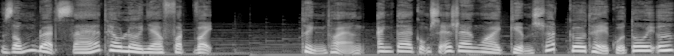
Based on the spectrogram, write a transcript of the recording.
Giống đoạt xá theo lời nhà Phật vậy. Thỉnh thoảng anh ta cũng sẽ ra ngoài kiểm soát cơ thể của tôi ư?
